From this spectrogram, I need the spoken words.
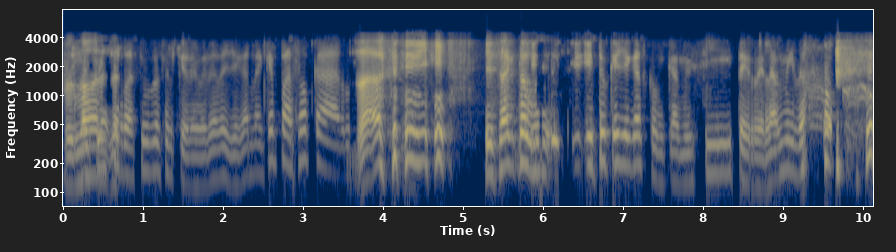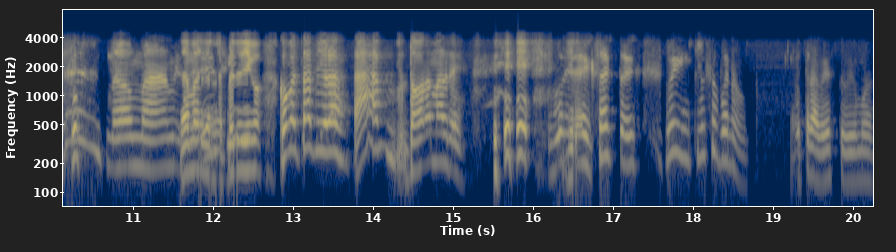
Pues no, el la- es el que debería de llegar. ¿De qué pasó, Carlos? Ah, Exacto, güey. Y, y tú que llegas con camisita y relamido. no mames. Nada más de repente llego, ¿cómo está, señora? Ah, toda madre. Güey, exacto. Güey, incluso, bueno, otra vez tuvimos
